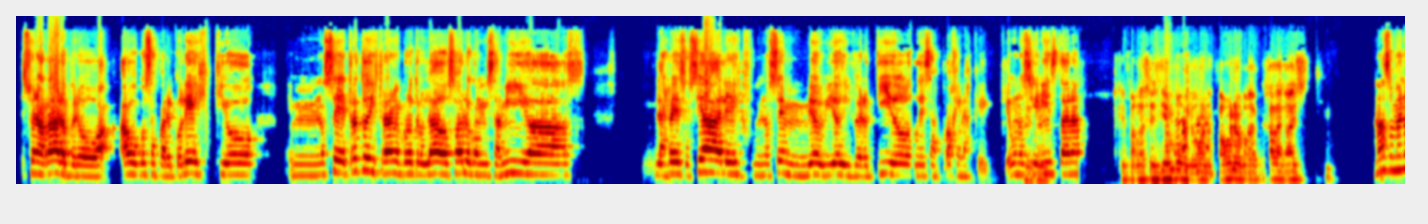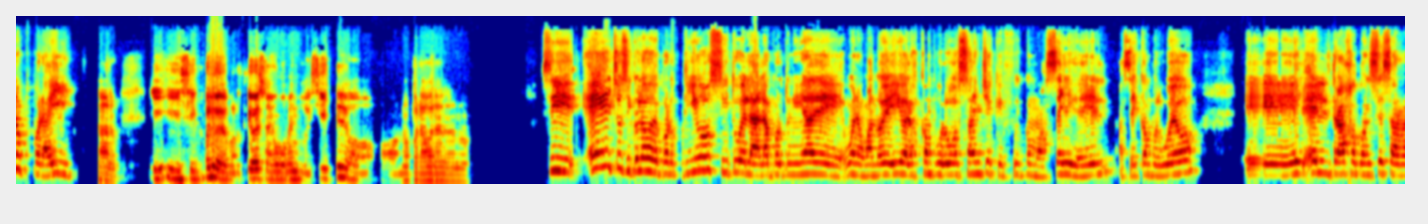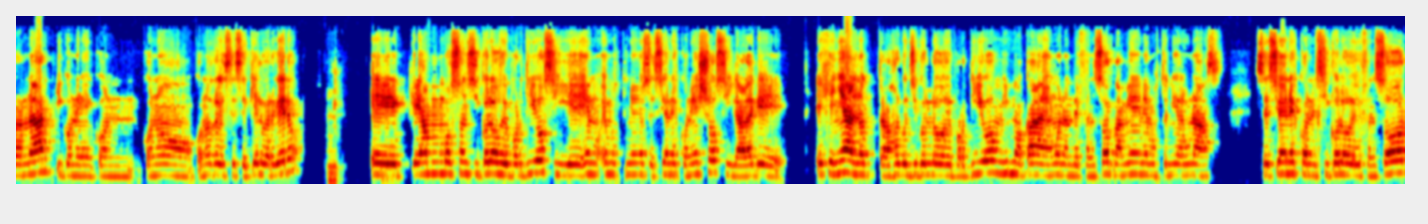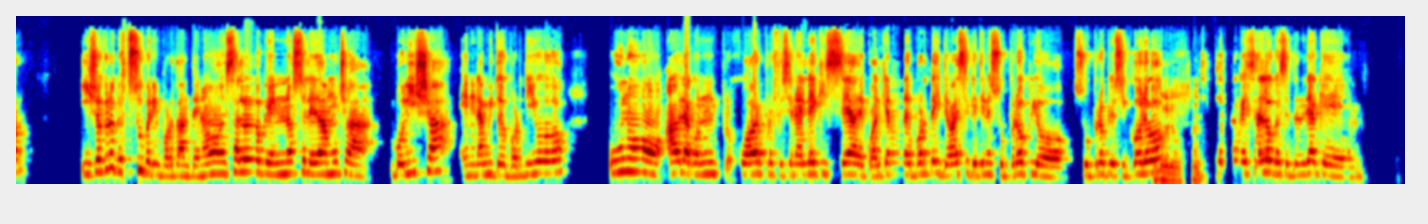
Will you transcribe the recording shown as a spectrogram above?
suena raro, pero hago cosas para el colegio, Em, no sé, trato de distraerme por otros lados, hablo con mis amigas, las redes sociales, no sé, veo videos divertidos de esas páginas que, uno sigue en Instagram. Que parlas el tiempo, pero bueno, está bueno para dejar la cabeza. Más o menos por ahí. Claro. ¿Y, y psicólogo deportivo eso en algún momento hiciste o, no por ahora no, no? Sí, he hecho psicólogo deportivo, sí tuve la, oportunidad de, bueno, cuando he ido a los campos Hugo Sánchez, que fui como a seis de él, a seis campos del huevo, eh, él, trabaja con César Bernard y con, eh, con, con, otro que es Ezequiel Verguero, mm. eh, que ambos son psicólogos deportivos y hemos, tenido sesiones con ellos y la verdad que es genial ¿no? trabajar con psicólogo deportivo, mismo acá en, bueno, en Defensor también hemos tenido algunas sesiones con el psicólogo defensor y yo creo que es súper importante, ¿no? Es algo que no se le da mucha bolilla en el ámbito deportivo, uno habla con un jugador profesional X, sea de cualquier deporte, y te va a decir que tiene su propio, su propio psicólogo. Yo creo que es algo que se tendría que,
